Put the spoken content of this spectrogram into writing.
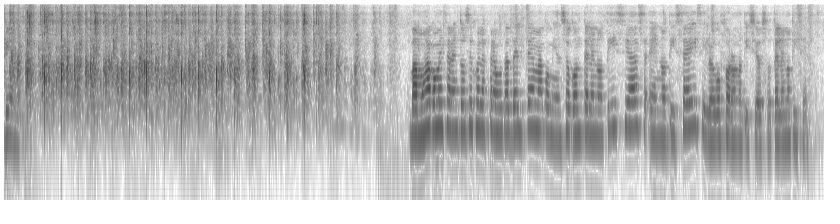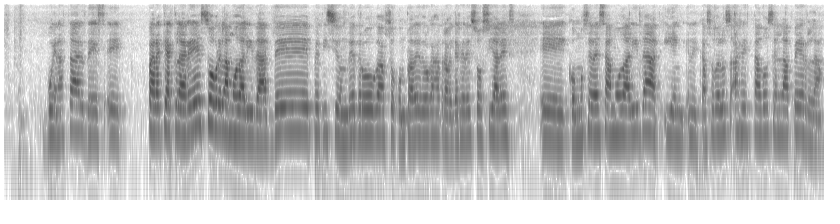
Bien. Vamos a comenzar entonces con las preguntas del tema. Comienzo con Telenoticias, eh, Noti 6 y luego Foro Noticioso. Telenoticias. Buenas tardes. Eh, para que aclare sobre la modalidad de petición de drogas o compra de drogas a través de redes sociales, eh, cómo se da esa modalidad y en, en el caso de los arrestados en La Perla,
